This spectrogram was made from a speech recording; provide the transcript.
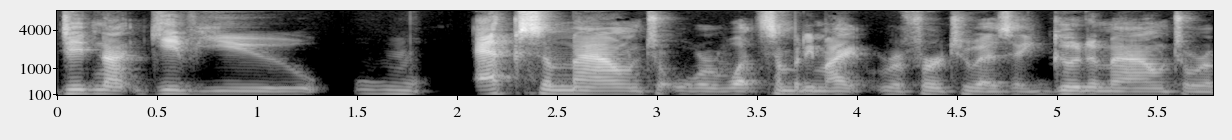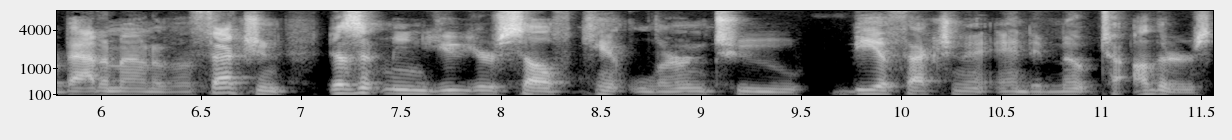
did not give you x amount or what somebody might refer to as a good amount or a bad amount of affection doesn't mean you yourself can't learn to be affectionate and emote to others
